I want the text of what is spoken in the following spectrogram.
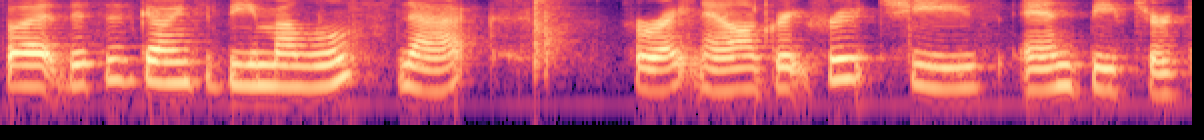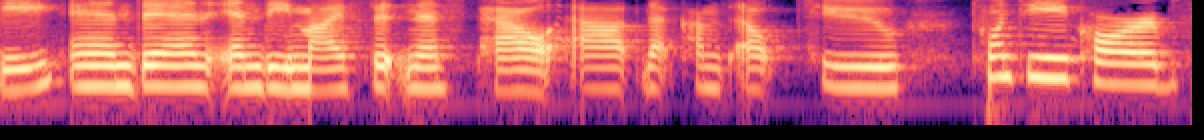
But this is going to be my little snack for right now, grapefruit cheese and beef jerky. And then in the MyFitnessPal app, that comes out to 20 carbs,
